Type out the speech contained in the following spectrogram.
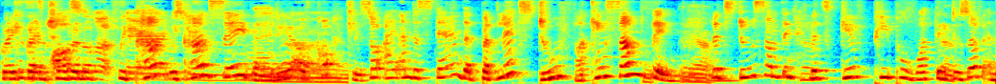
great grandchildren. of- We can't we can't say that, yeah, of course. So I understand that, but let's do fucking something. Let's do something. Let's give people what they deserve, and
